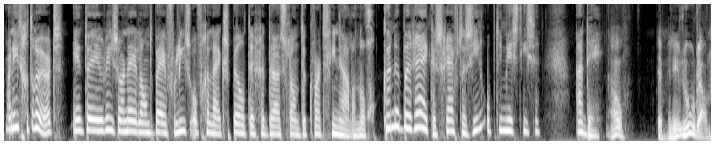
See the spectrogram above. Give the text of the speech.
Maar niet getreurd. In theorie zou Nederland bij verlies of gelijkspel tegen Duitsland... de kwartfinale nog kunnen bereiken, schrijft een zeer optimistische AD. Oh, ben benieuwd hoe dan.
